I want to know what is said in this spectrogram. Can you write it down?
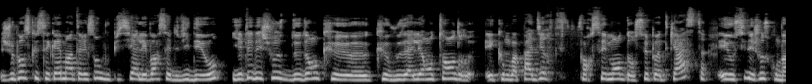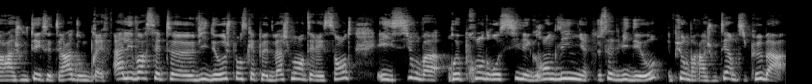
Je pense que c'est quand même intéressant que vous puissiez aller voir cette vidéo. Il y a peut-être des choses dedans que, que vous allez entendre et qu'on va pas dire forcément dans ce podcast, et aussi des choses qu'on va rajouter, etc. Donc bref, allez voir cette euh, vidéo, je pense qu'elle peut être vachement intéressante. Et ici, on va reprendre aussi les grandes lignes de cette vidéo, et puis on va rajouter un petit peu, bah,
